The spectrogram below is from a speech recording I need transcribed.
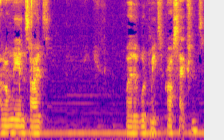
along the insides where the wood meets the cross sections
